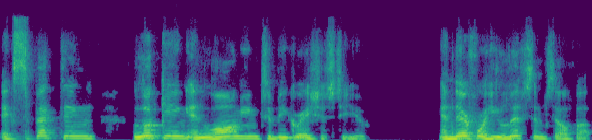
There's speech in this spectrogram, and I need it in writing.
expecting, looking, and longing to be gracious to you. And therefore he lifts himself up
